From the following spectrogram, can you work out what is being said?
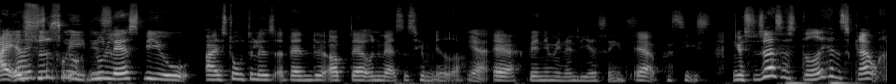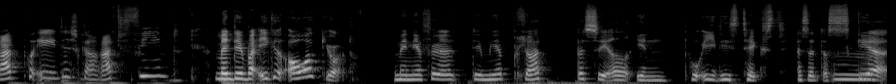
Ej, jeg, Jeg synes, nu, nu læste vi jo Aristoteles og Dante opdager universets hemmeligheder. Ja, Ja, Benjamin Alira Saints. ja, præcis. Jeg synes altså stadig, han skrev ret poetisk og ret fint. Men det var ikke overgjort. Men jeg føler, det er mere plotbaseret end poetisk tekst. Altså, der sker...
